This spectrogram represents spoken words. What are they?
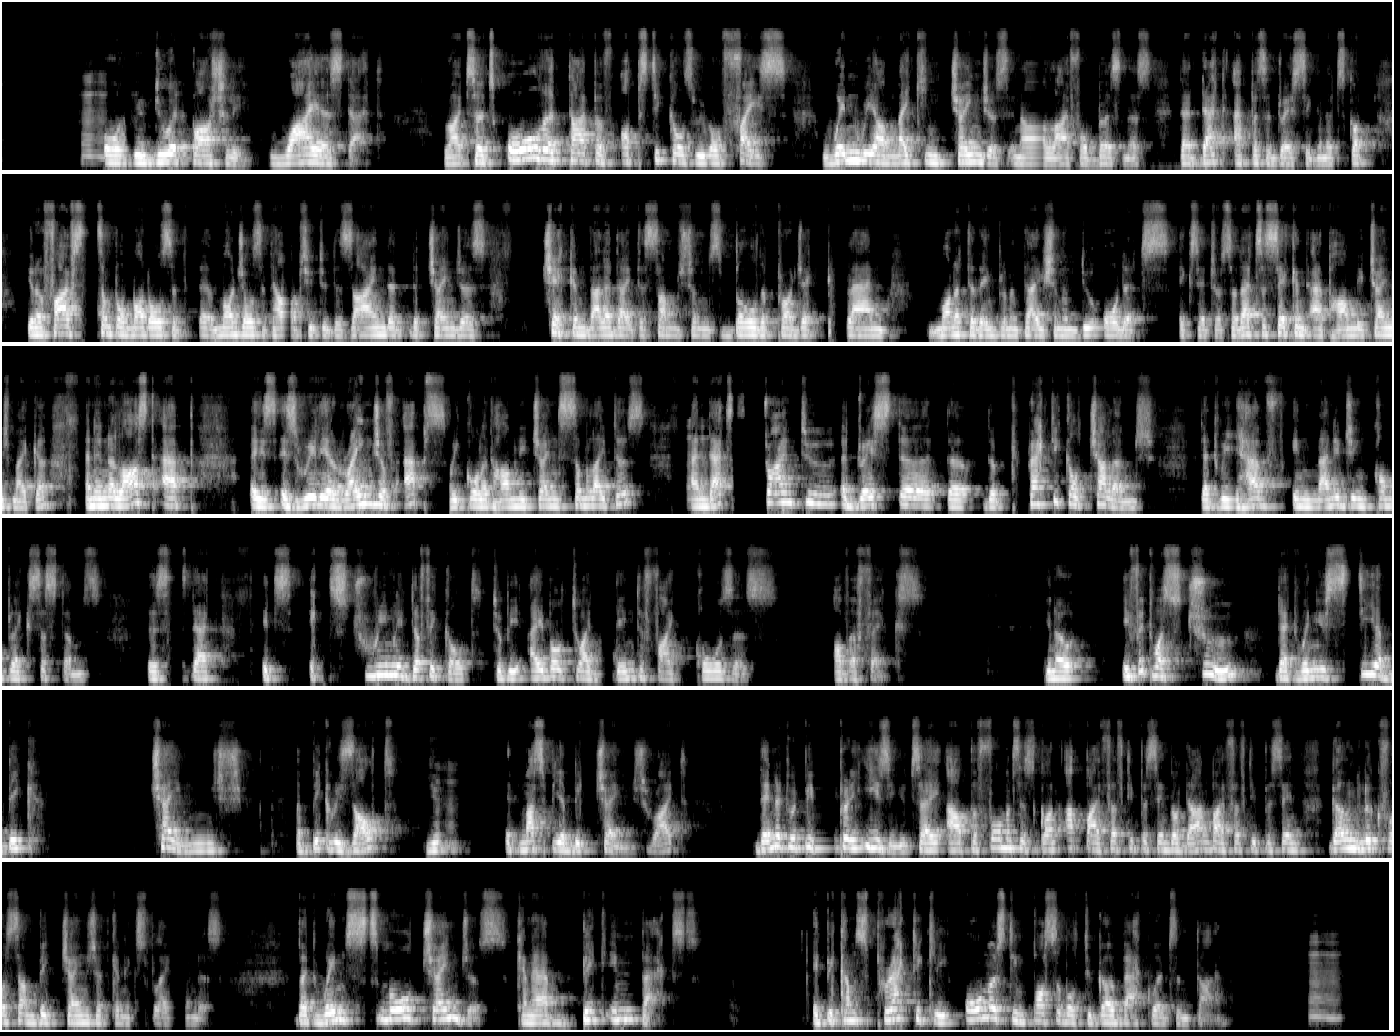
Mm-hmm. or you do it partially. Why is that? Right? So it's all the type of obstacles we will face when we are making changes in our life or business that that app is addressing, and it's got you know five simple models that, uh, modules that helps you to design the, the changes check and validate assumptions build a project plan monitor the implementation and do audits etc so that's a second app harmony change maker and then the last app is, is really a range of apps. We call it Harmony Change Simulators. Mm-hmm. And that's trying to address the, the, the practical challenge that we have in managing complex systems is that it's extremely difficult to be able to identify causes of effects. You know, if it was true that when you see a big change, a big result, you, mm-hmm. it must be a big change, right? Then it would be pretty easy. You'd say our performance has gone up by 50% or down by 50%. Go and look for some big change that can explain this. But when small changes can have big impacts, it becomes practically almost impossible to go backwards in time. Mm-hmm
